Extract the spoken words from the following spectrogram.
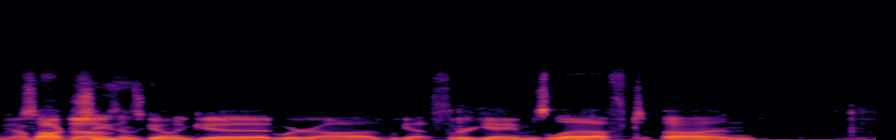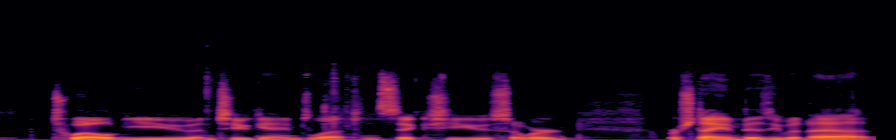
About Soccer season's going good. We're uh, we got three games left uh, and twelve U and two games left in six U. So we're we're staying busy with that.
